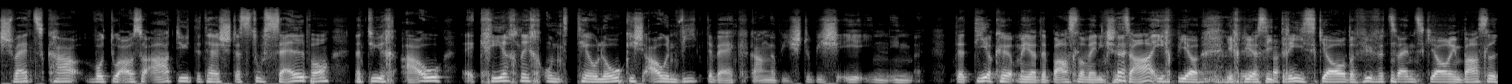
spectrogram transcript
geschwätzt gehabt, wo du auch so angedeutet hast, dass du selber natürlich auch äh, kirchlich und theologisch auch einen weiten Weg gegangen bist. Du bist in, in, in dir gehört man ja der Basler wenigstens an. Ich bin ja, ich bin ja seit 30 Jahren oder 25 Jahren in Basel,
